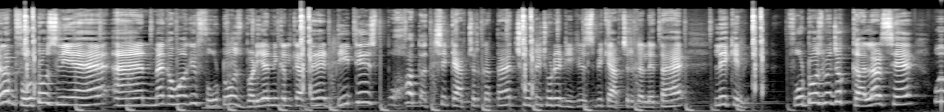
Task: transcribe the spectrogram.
मैंने फ़ोटोज़ लिए हैं एंड मैं कहूँगा कि फ़ोटोज़ बढ़िया निकल के आते हैं। डिटेल्स बहुत अच्छे कैप्चर करता है छोटे छोटे डिटेल्स भी कैप्चर कर लेता है। लेकिन फ़ोटोज़ में जो कलर्स है, वो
